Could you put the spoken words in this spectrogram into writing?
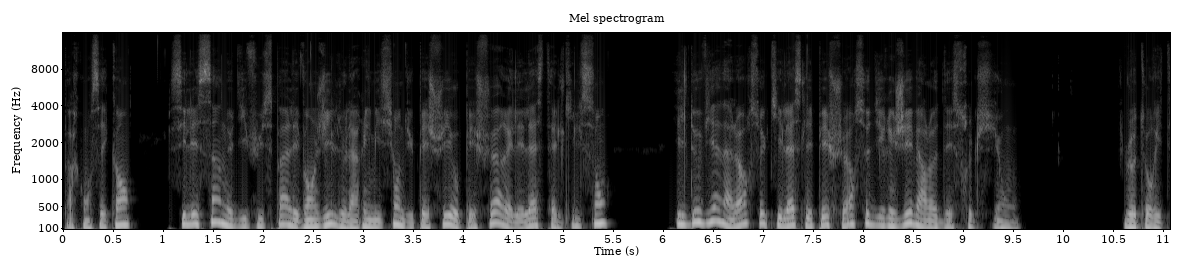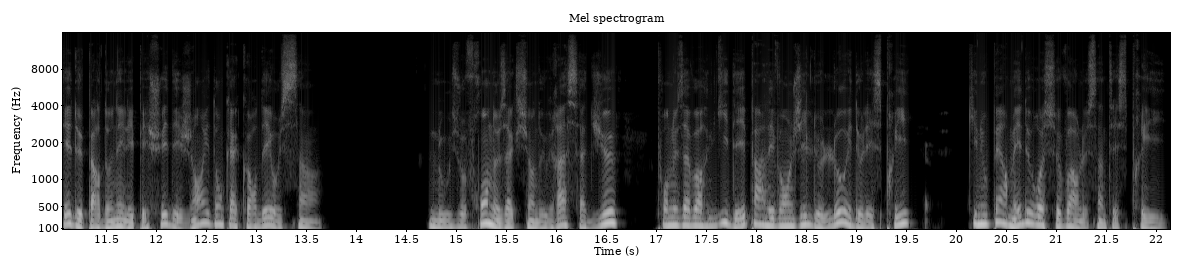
Par conséquent, si les saints ne diffusent pas l'évangile de la rémission du péché aux pécheurs et les laissent tels qu'ils sont, ils deviennent alors ceux qui laissent les pécheurs se diriger vers leur destruction. L'autorité de pardonner les péchés des gens est donc accordée aux saints. Nous offrons nos actions de grâce à Dieu pour nous avoir guidés par l'évangile de l'eau et de l'esprit qui nous permet de recevoir le Saint-Esprit.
